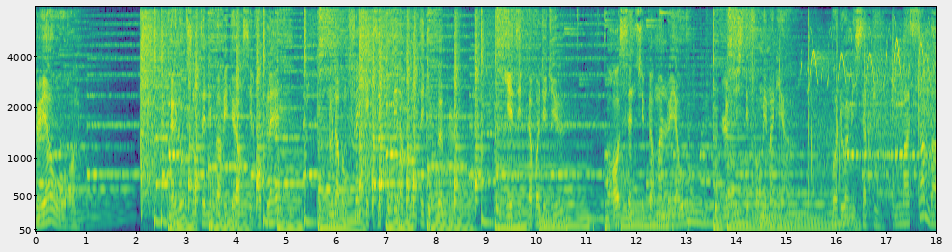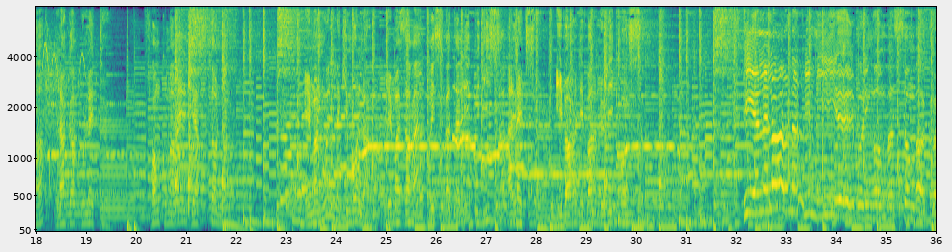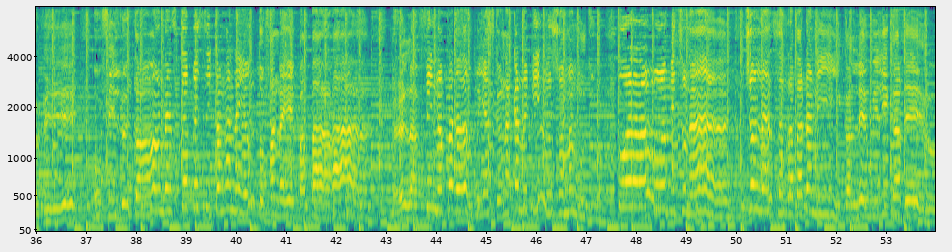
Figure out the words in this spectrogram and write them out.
Le yaourt. Ne nous en tenez pas rigueur, s'il vous plaît. Nous n'avons fait qu'exécuter la volonté du peuple, qui édite la voix de Dieu. Rosen Superman le yaourt, le fils des fourmis mania. Bodo, Sapi, Massamba, la gargoulette, Franck Marel Gerston, Emmanuel Kimbola, les Mazarins, Pris, Nathalie, Pigis, Alex. bara des bans le big boss ya lelo nandimi ye eh, bolingo basombaka ve au fil de temps deste pesikanga na yo tofanda ye papa me la fi na pas de prieske nakanaki nswama mundu walalaapitsuna jolan safrabadani kale wili kardero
